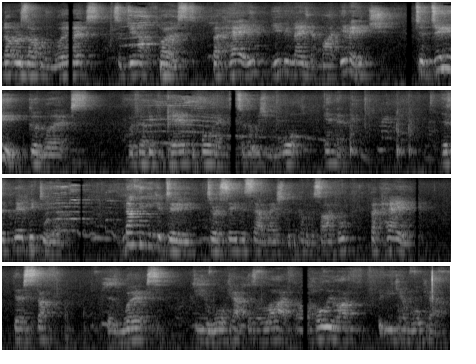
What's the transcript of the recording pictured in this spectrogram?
not a result of works, so do not boast. But hey, you've been made in my image to do good works, which have been prepared beforehand so that we should walk in them. There's a clear picture here. Nothing you could do to receive this salvation to become a disciple, but hey, there's stuff, there's works for you to walk out. There's a life, a holy life that you can walk out.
